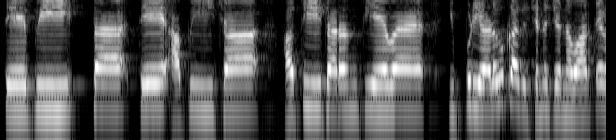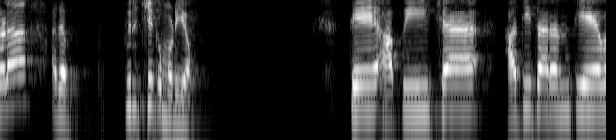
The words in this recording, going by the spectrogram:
தேபி த தே அபி ச அதி தரந்தியேவ. இப்படி அளவுக்கு அது சின்ன சின்ன வார்த்தைகளாக அதை பிரிச்சுக்க முடியும். தே அபி ச அதிதரந்தியேவ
